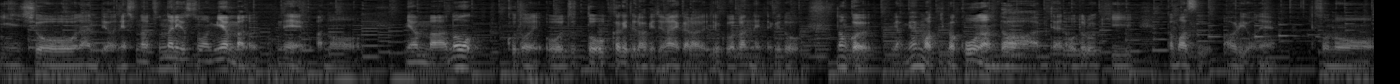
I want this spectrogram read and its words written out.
印象なんだよね。そんなそんなにそのミャンマーのねあのミャンマーのことをずっと追っかけてるわけじゃないからよくわかんないんだけどなんかいやミャンマーって今こうなんだみたいな驚きがまずあるよね。その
